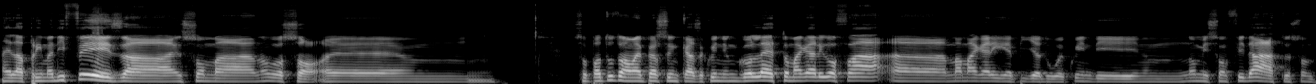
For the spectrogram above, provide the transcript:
È la prima difesa, insomma, non lo so. Ehm, soprattutto non ha mai perso in casa, quindi un golletto magari lo fa, uh, ma magari ne piglia due, quindi non, non mi sono fidato, insomma,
